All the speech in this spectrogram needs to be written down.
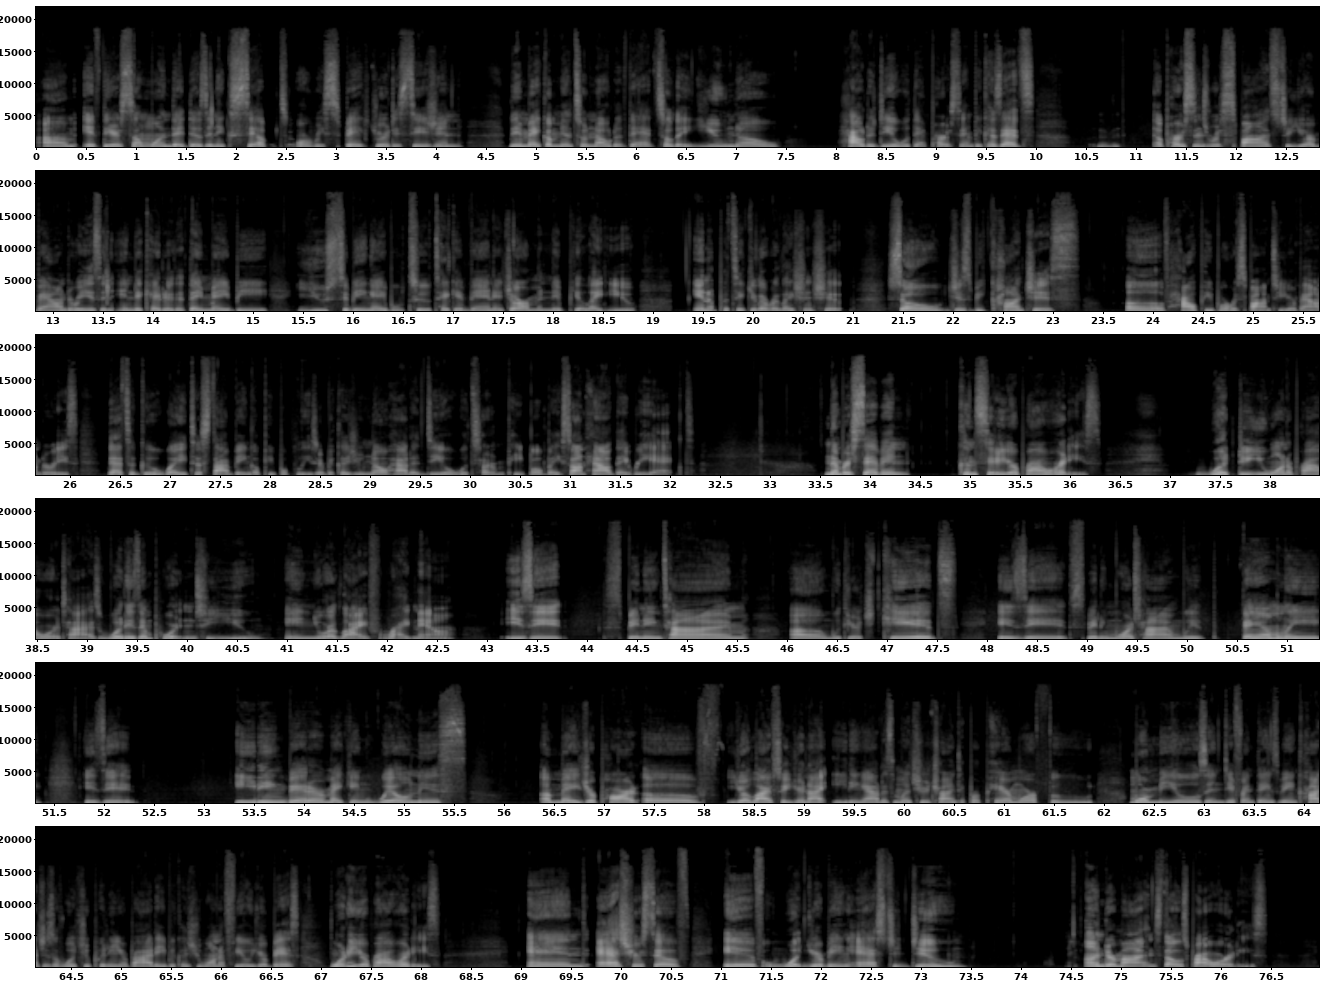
um, if there's someone that doesn't accept or respect your decision, then make a mental note of that so that you know how to deal with that person because that's a person's response to your boundary is an indicator that they may be used to being able to take advantage or manipulate you in a particular relationship. So just be conscious of how people respond to your boundaries. That's a good way to stop being a people pleaser because you know how to deal with certain people based on how they react. Number seven, consider your priorities. What do you want to prioritize? What is important to you in your life right now? Is it spending time um, with your kids? Is it spending more time with family? Is it eating better, making wellness a major part of your life so you're not eating out as much? You're trying to prepare more food, more meals, and different things, being conscious of what you put in your body because you want to feel your best. What are your priorities? And ask yourself if what you're being asked to do undermines those priorities.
